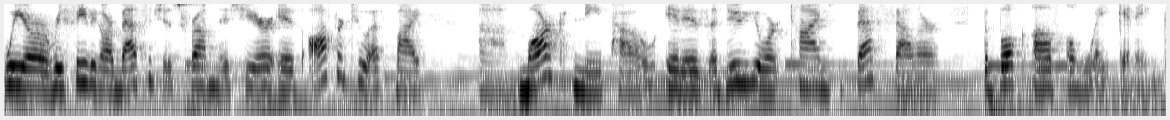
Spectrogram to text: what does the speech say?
we are receiving our messages from this year is offered to us by uh, Mark Nepo. It is a New York Times bestseller, The Book of Awakening.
